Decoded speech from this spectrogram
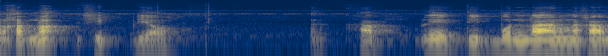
นะครับเนาะชิปเดียว ครับเลขติดบนล่างนะครับ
